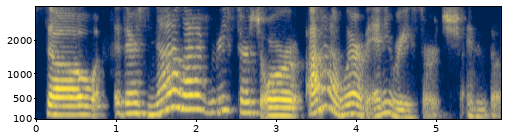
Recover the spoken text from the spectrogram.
So there's not a lot of research, or I'm not aware of any research in the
